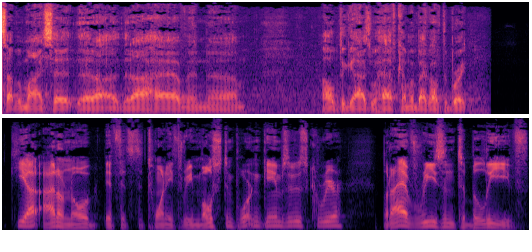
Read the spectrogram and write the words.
type of mindset that I, that I have, and um, I hope the guys will have coming back off the break. Key, I don't know if it's the 23 most important games of his career, but I have reason to believe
